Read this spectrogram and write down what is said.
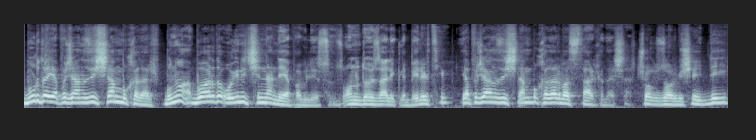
Burada yapacağınız işlem bu kadar. Bunu bu arada oyun içinden de yapabiliyorsunuz. Onu da özellikle belirteyim. Yapacağınız işlem bu kadar basit arkadaşlar. Çok zor bir şey değil.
